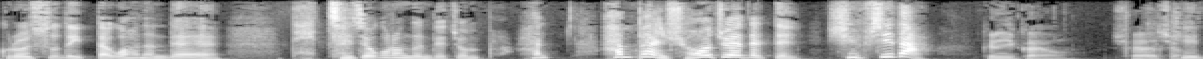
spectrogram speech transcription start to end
그럴 수도 있다고 하는데 대체적으로는 근데 좀 한 한 판 쉬어줘야 될 땐 쉽시다. 그러니까요. 쉬어야죠. 특히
